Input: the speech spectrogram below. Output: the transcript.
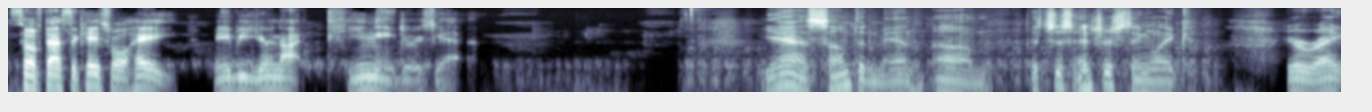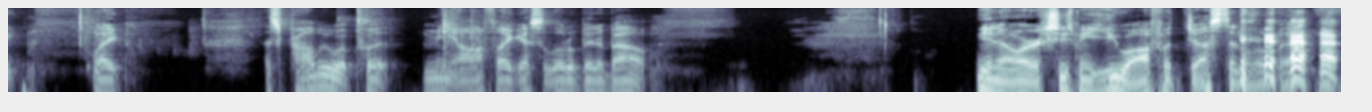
so if that's the case, well, hey, maybe you're not teenagers yet. Yeah, something, man. Um, it's just interesting. Like, you're right. Like, that's probably what put me off, I guess, a little bit about, you know, or excuse me, you off with Justin a little bit.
